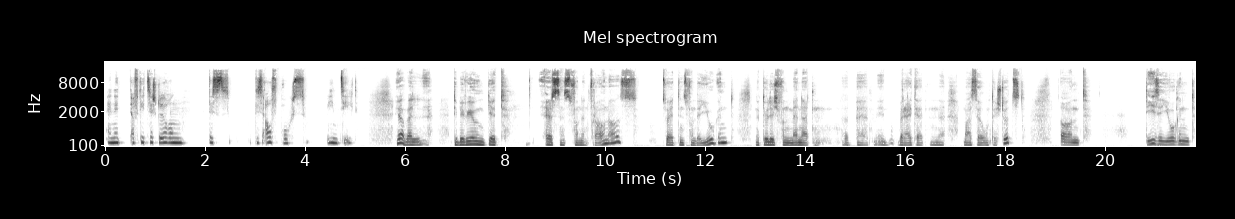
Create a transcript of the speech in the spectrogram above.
eine, auf die Zerstörung des, des Aufbruchs hinzielt. Ja, weil die Bewegung geht erstens von den Frauen aus, zweitens von der Jugend, natürlich von Männern äh, in bereiteten Maße unterstützt. Und diese Jugend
